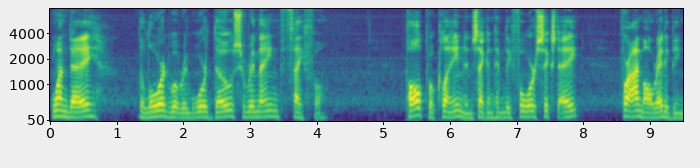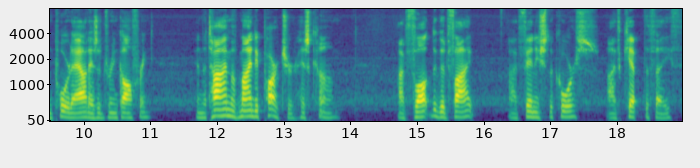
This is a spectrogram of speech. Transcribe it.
One day, the Lord will reward those who remain faithful. Paul proclaimed in 2 Timothy 4 6 to 8, For I'm already being poured out as a drink offering, and the time of my departure has come. I've fought the good fight, I've finished the course, I've kept the faith.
